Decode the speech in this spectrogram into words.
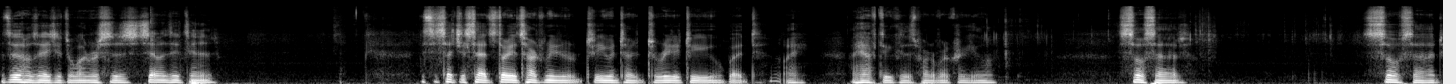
Let's look at Hosea chapter 1, verses 7 to 10. This is such a sad story, it's hard for me to, to even to, to read it to you, but I, I have to because it's part of our curriculum. So sad. So sad.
